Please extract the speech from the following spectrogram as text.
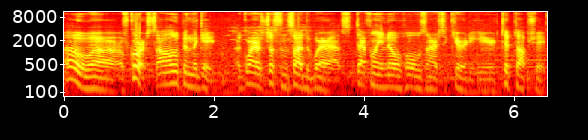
Oh, uh, of course, I'll open the gate. Aguirre's just inside the warehouse. Definitely no holes in our security here. Tip top shape.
